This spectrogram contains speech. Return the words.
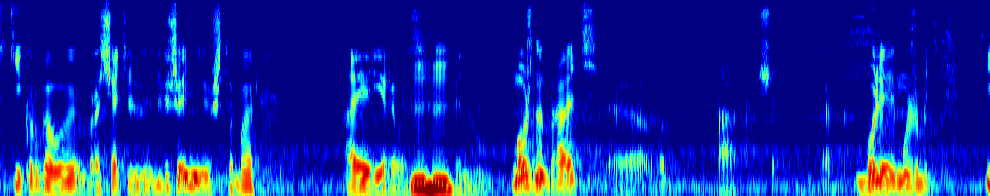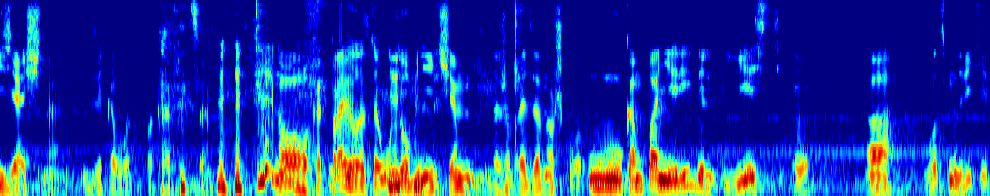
такие круговые вращательные движения, чтобы аэрировать Мгм. вино. Можно брать э, вот так еще. Так. Более, может быть, изящно для кого-то покажется. Но, как правило, это удобнее, чем даже брать за ножку. У компании Riedel есть... э, а, вот смотрите.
